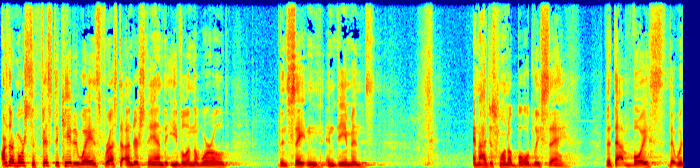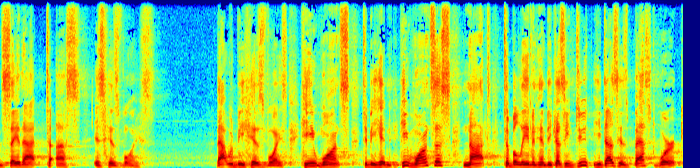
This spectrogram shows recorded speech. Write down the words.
Are there more sophisticated ways for us to understand the evil in the world than Satan and demons? And I just want to boldly say that that voice that would say that to us is his voice. That would be his voice. He wants to be hidden. He wants us not to believe in him because he, do, he does his best work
